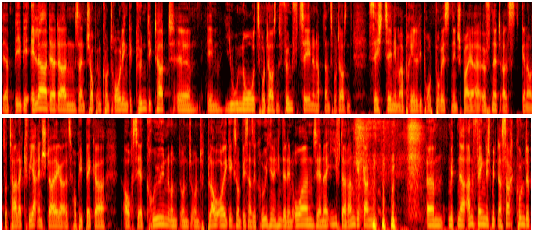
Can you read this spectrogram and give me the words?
der BBLer, der dann seinen Job im Controlling gekündigt hat äh, im Juni 2015 und habe dann 2016 im April die Brotpuristen in Speyer eröffnet, als genau totaler Quereinsteiger, als Hobbybäcker, auch sehr grün und, und, und blauäugig, so ein bisschen, also grün hinter den Ohren, sehr naiv daran gegangen. ähm, mit einer anfänglich mit einer Sachkunde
